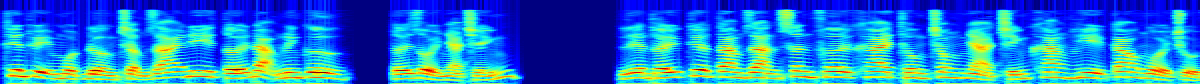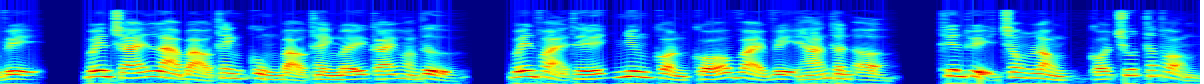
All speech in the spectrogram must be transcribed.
Thiên thụy một đường chậm rãi đi tới đạm ninh cư, tới rồi nhà chính. Liền thấy kia tam gian sân phơi khai thông trong nhà chính Khang Hy cao ngồi chủ vị, bên trái là Bảo Thanh cùng Bảo Thành mấy cái hoàng tử, bên phải thế nhưng còn có vài vị hán thần ở, thiên thụy trong lòng có chút thấp vọng.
